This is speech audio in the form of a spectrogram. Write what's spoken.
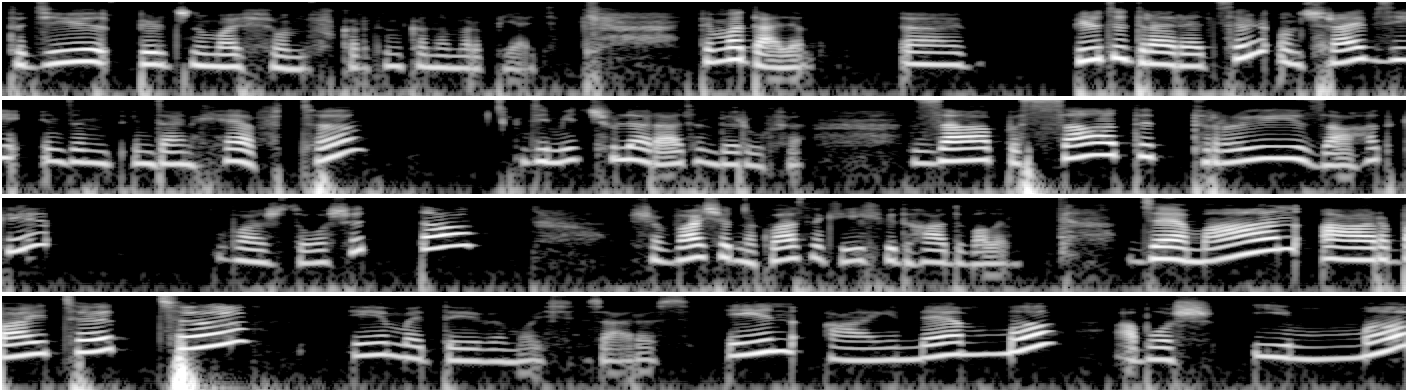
Тоді Nummer 5, картинка номер 5. Йдемо далі. Е, Bilde drei Rätsel und schreib sie in, den, in dein Heft, die Mitschüler raten Berufe. Записати три загадки ваш зошит, та, щоб ваші однокласники їх відгадували. Der Mann arbeitet, і ми дивимось зараз. In einem, або ж im,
